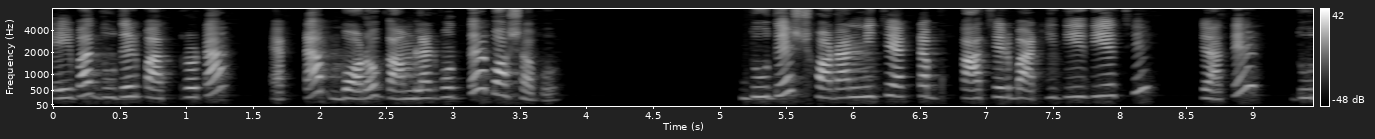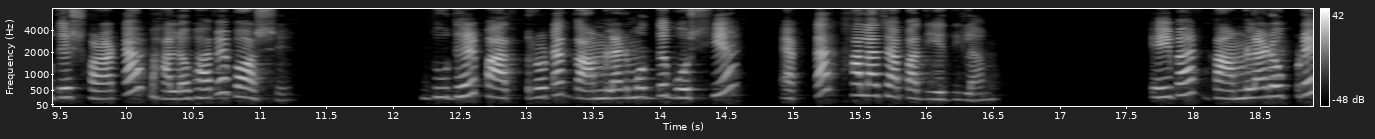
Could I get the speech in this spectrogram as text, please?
এইবার দুধের পাত্রটা একটা বড় গামলার মধ্যে বসাবো। দুধের সরার নিচে একটা কাচের বাটি দিয়ে দিয়েছি, যাতে দুধের সরাটা ভালোভাবে বসে। দুধের পাত্রটা গামলার মধ্যে বসিয়ে একটা থালা চাপা দিয়ে দিলাম। এইবার গামলার ওপরে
